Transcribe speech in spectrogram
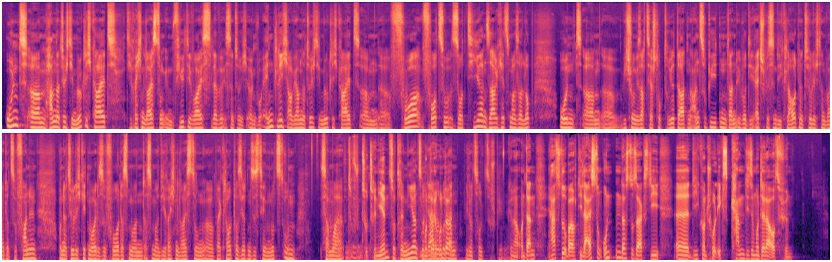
Und ähm, haben natürlich die Möglichkeit, die Rechenleistung im Field Device Level ist natürlich irgendwo endlich, aber wir haben natürlich die Möglichkeit, ähm, äh, vor, vorzusortieren, sage ich jetzt mal salopp, und ähm, äh, wie schon gesagt, sehr strukturiert Daten anzubieten, dann über die Edge bis in die Cloud natürlich dann weiter zu funneln. Und natürlich geht man heute so vor, dass man, dass man die Rechenleistung äh, bei cloud-basierten Systemen nutzt, um sag mal, zu, zu, trainieren, zu trainieren, zu Modell lernen runter. und dann wieder zurückzuspielen. Genau. Und dann hast du aber auch die Leistung unten, dass du sagst, die, äh, die Control X kann diese Modelle ausführen.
